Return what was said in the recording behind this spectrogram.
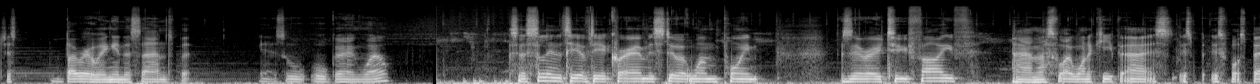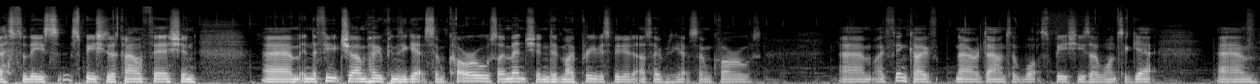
just burrowing in the sand, but yeah, it's all all going well. So the salinity of the aquarium is still at 1.025. Um, that's what I want to keep it at. It's, it's, it's what's best for these species of clownfish. And um, in the future, I'm hoping to get some corals. I mentioned in my previous video that I was hoping to get some corals. Um, I think I've narrowed down to what species I want to get. Um,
